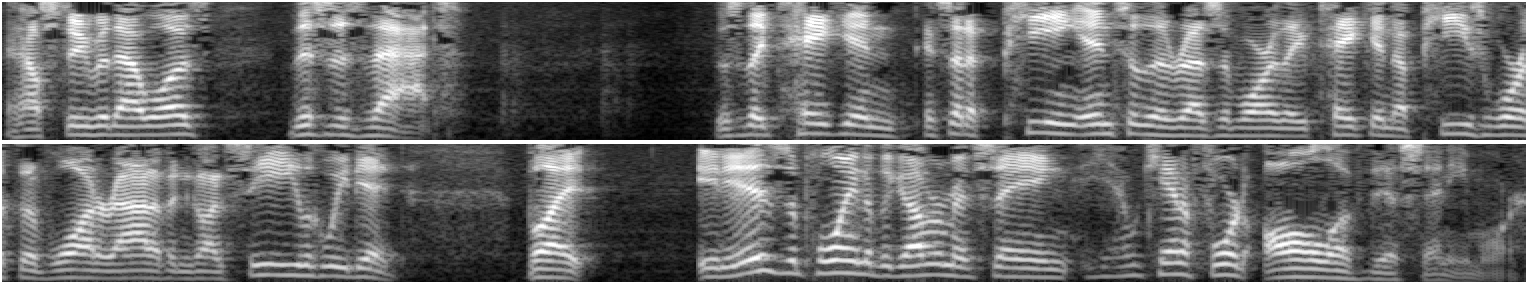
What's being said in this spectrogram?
and how stupid that was? This is that. This is they've taken instead of peeing into the reservoir, they've taken a pee's worth of water out of it and gone, see, look what we did. But it is a point of the government saying, yeah, we can't afford all of this anymore.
